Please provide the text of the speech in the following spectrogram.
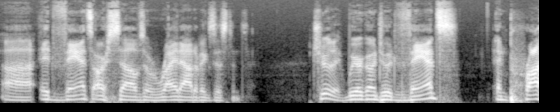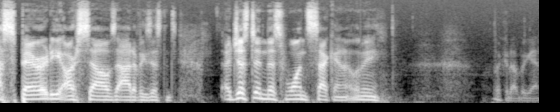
uh, advance ourselves right out of existence. Truly, we are going to advance and prosperity ourselves out of existence. Uh, just in this one second, let me look it up again.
